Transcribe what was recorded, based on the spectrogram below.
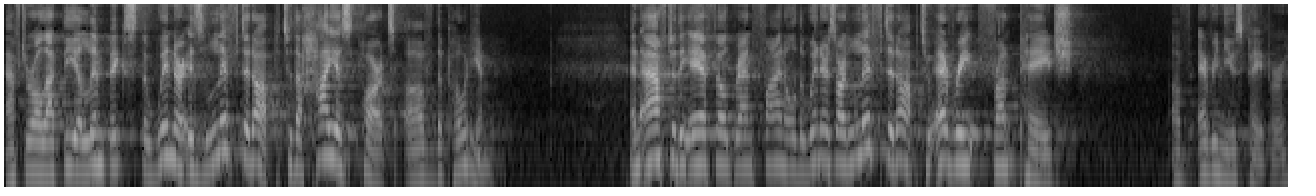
After all, at the Olympics, the winner is lifted up to the highest part of the podium. And after the AFL Grand Final, the winners are lifted up to every front page of every newspaper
